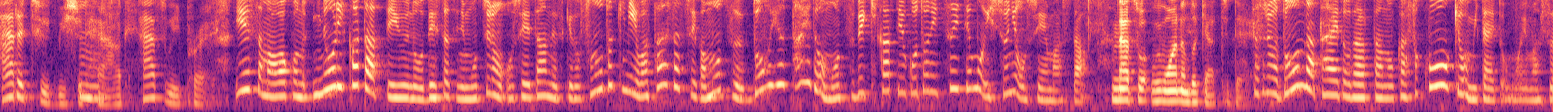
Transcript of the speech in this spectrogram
attitude we should have as we pray. イエス様はこの祈り方っていうのを弟子たちにもちろん教えたんですけどその時に私たちが持つどういう態度を持つべきかということについても一緒に教えました And that's what we want to look at today. じゃあそれはどんな態度だったのかそこを今日見たいと思います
